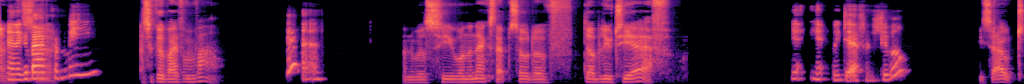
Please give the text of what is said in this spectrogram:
And a goodbye uh, from me. That's a goodbye from Val. Yeah, And we'll see you on the next episode of WTF. yeah, yeah. We definitely will. Peace out.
